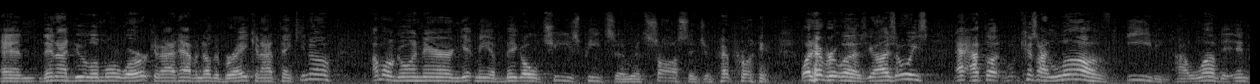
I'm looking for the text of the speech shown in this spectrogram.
And then I'd do a little more work and I'd have another break and I'd think, you know, I'm going to go in there and get me a big old cheese pizza with sausage and pepperoni, whatever it was. You know, I was always, I thought, because I loved eating. I loved it. And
